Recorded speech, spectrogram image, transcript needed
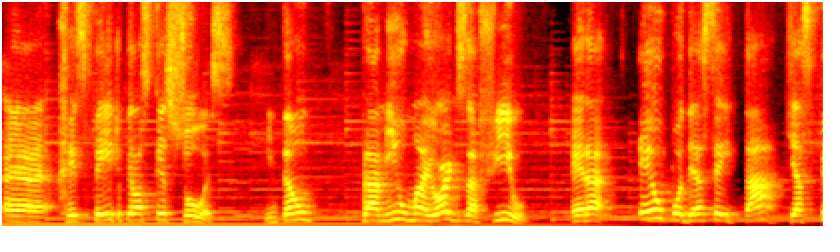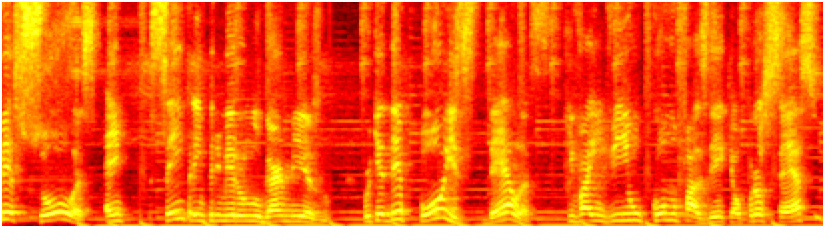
é, respeito pelas pessoas. Então, para mim, o maior desafio era eu poder aceitar que as pessoas é sempre em primeiro lugar mesmo. Porque depois delas que vai vir o como fazer, que é o processo,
